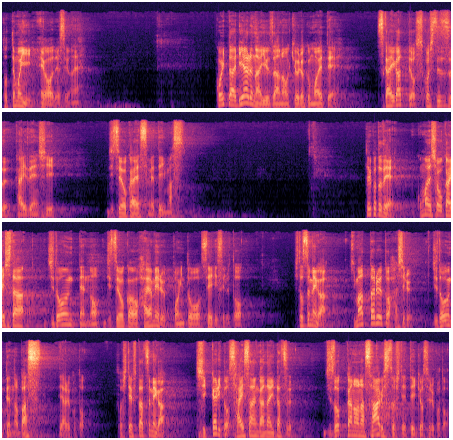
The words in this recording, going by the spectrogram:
とってもいい笑顔ですよね。こういったリアルなユーザーの協力も得て、使い勝手を少しずつ改善し、実用化へ進めています。ということで、ここまで紹介した自動運転の実用化を早めるポイントを整理すると、一つ目が決まったルートを走る自動運転のバスであること。そして二つ目がしっかりと採算が成り立つ持続可能なサービスとして提供すること。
